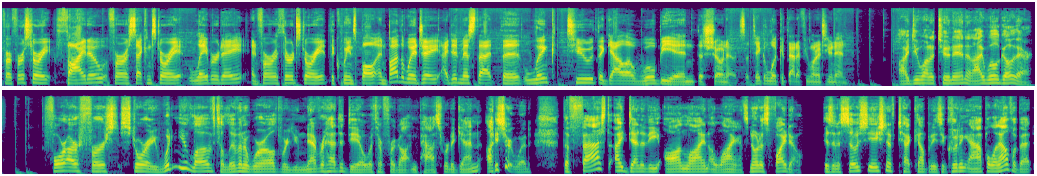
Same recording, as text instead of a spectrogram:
For our first story, Fido. For our second story, Labor Day. And for our third story, the Queen's Ball. And by the way, Jay, I did miss that. The link to the gala will be in the show notes. So take a look at that if you want to tune in. I do want to tune in, and I will go there. For our first story, wouldn't you love to live in a world where you never had to deal with a forgotten password again? I sure would. The Fast Identity Online Alliance, known as FIDO, is an association of tech companies, including Apple and Alphabet,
